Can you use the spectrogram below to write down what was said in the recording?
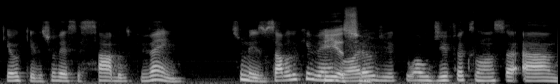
que é o quê? Deixa eu ver, se é sábado que vem? Isso mesmo, sábado que vem, Isso. agora é o dia que o Aldifax lança a,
